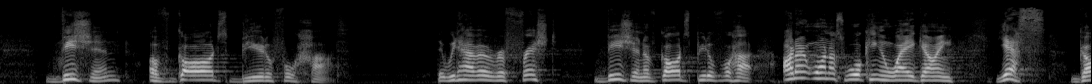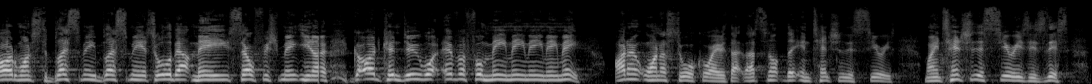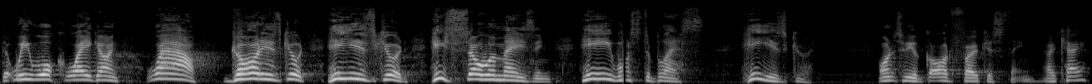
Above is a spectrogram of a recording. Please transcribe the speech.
vision of God's beautiful heart. That we'd have a refreshed vision of God's beautiful heart. I don't want us walking away going, yes, God wants to bless me, bless me. It's all about me, selfish me. You know, God can do whatever for me, me, me, me, me. I don't want us to walk away with that. That's not the intention of this series. My intention of this series is this that we walk away going, wow, God is good. He is good. He's so amazing. He wants to bless. He is good. I want it to be a God focused thing, okay?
